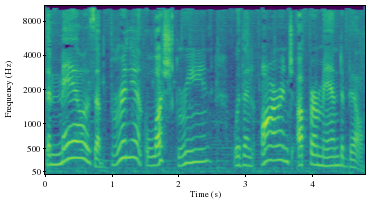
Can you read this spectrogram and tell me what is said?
The male is a brilliant lush green with an orange upper mandible.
